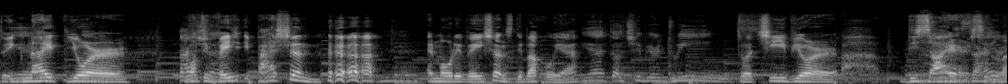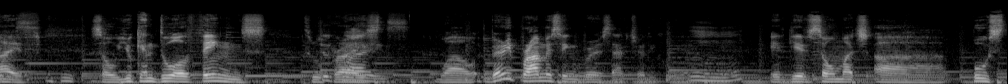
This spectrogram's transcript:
to ignite your Passion. motivation, passion, and motivations, di ba, kuya? Yeah, to achieve your dreams. To achieve your uh, desires, in life. So you can do all things through Through Christ. Wow, very promising verse actually, kuya Mhm. It gives so much uh, boost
